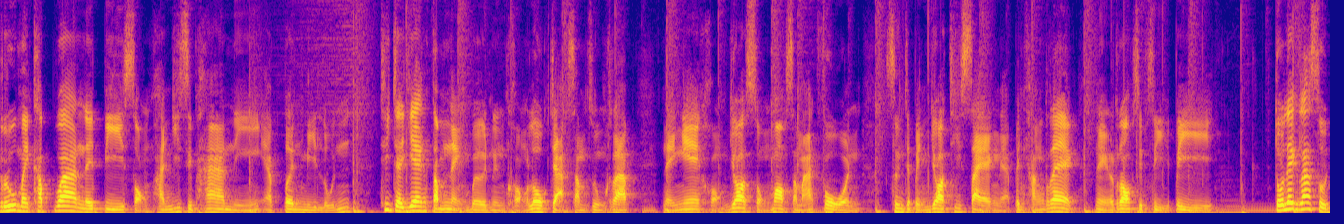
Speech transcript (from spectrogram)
รู้ไหมครับว่าในปี 2025 นี้ Apple มีลุ้นที่จะแย่งตำแหน่งเบอร์หนึ่งของโลกจาก Samsung ครับ ในแง่ของยอดส่งมอบสมาร์ทโฟน ซึ่งจะเป็นยอดที่แซงเนี่ยเป็นครั้งแรกในรอบ 14 ปี ตัวเลขล่าสุด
